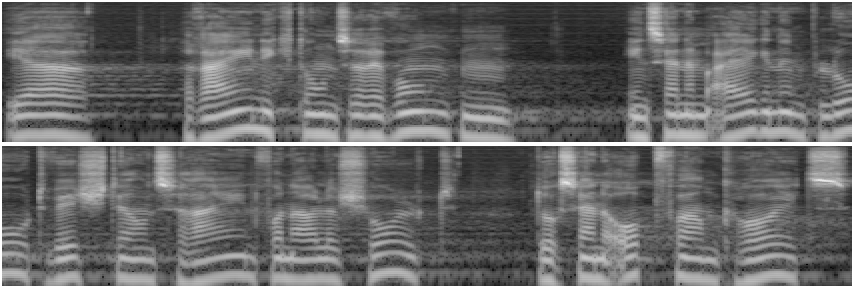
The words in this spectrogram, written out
Er reinigt unsere Wunden. In seinem eigenen Blut wäscht er uns rein von aller Schuld durch sein Opfer am Kreuz,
